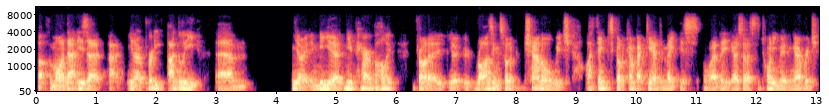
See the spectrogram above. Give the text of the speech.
But for mine, that is a, a you know pretty ugly, um, you know, near near parabolic trying to you know rising sort of channel, which I think is going to come back down to meet this. Well, there you go. So that's the 20 moving average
